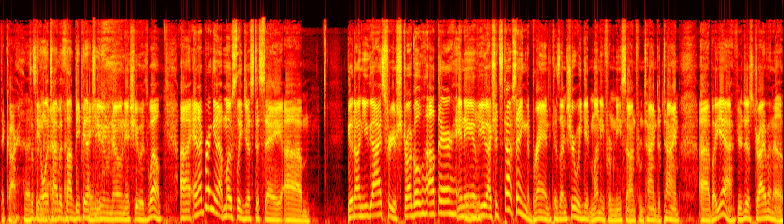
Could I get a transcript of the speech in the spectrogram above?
the car. That's the an- only time it's not beeping at a you? new known issue as well. Uh, and I bring it up mostly just to say, um, Good on you guys for your struggle out there. Any Mm-hmm. of you, I should stop saying the brand because I'm sure we get money from Nissan from time to time. Uh, but yeah, if you're just driving a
